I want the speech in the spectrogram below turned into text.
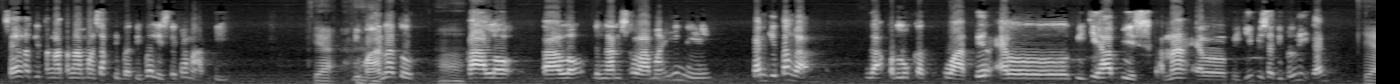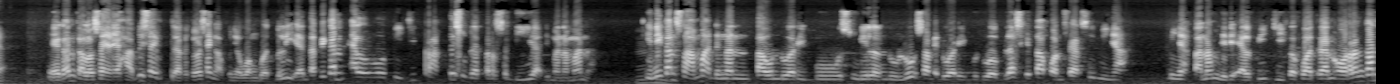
saya lagi tengah-tengah masak tiba-tiba listriknya mati. Ya. Di mana tuh? Kalau kalau dengan selama ini kan kita nggak nggak perlu khawatir LPG habis karena LPG bisa dibeli kan? Ya. Ya kan kalau saya habis saya tidak kecuali saya nggak punya uang buat beli ya. Tapi kan LPG praktis sudah tersedia di mana-mana. Hmm. Ini kan sama dengan tahun 2009 dulu sampai 2012 kita konversi minyak minyak tanah menjadi LPG. Kekhawatiran orang kan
